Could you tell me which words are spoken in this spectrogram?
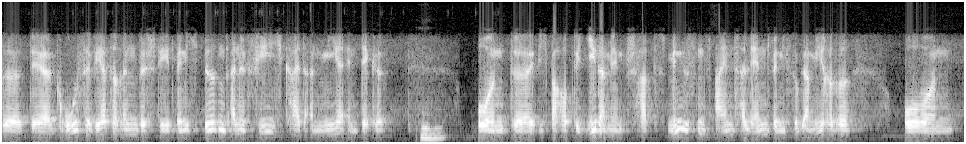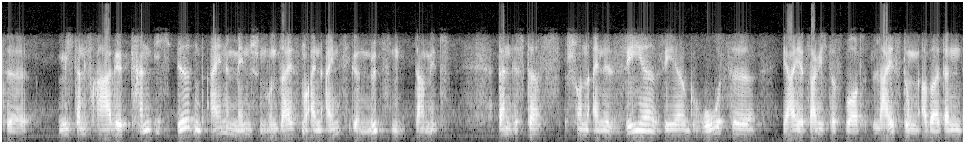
äh, der große Wert darin besteht, wenn ich irgendeine Fähigkeit an mir entdecke. Mhm. Und äh, ich behaupte, jeder Mensch hat mindestens ein Talent, wenn nicht sogar mehrere. Und äh, mich dann frage, kann ich irgendeinem Menschen, und sei es nur ein einziger, nützen damit, dann ist das schon eine sehr, sehr große ja, jetzt sage ich das Wort Leistung, aber dann,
